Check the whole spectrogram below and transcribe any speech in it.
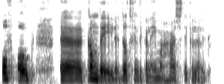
of ook uh, kan delen. Dat vind ik alleen maar hartstikke leuk.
